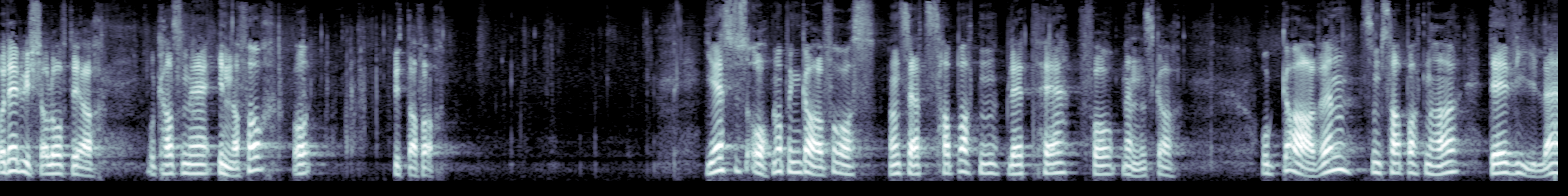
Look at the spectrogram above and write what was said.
og det du ikke har lov til å gjøre. Og hva som er innafor og utafor. Jesus åpner opp en gave for oss når han sier at sabbaten ble til for mennesker. Og gaven som sabbaten har, det er hvile.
